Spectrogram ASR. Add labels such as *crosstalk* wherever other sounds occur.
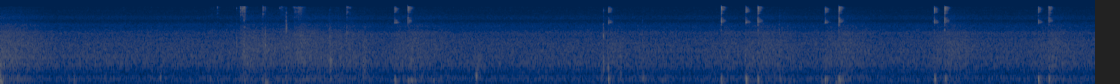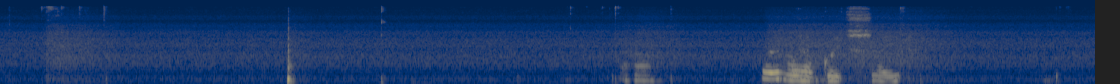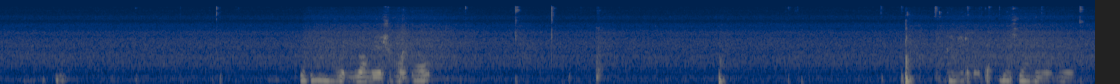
I didn't really have great sight. I didn't know what zombie I should wipe out. I think I need to wipe out this zombie over here.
